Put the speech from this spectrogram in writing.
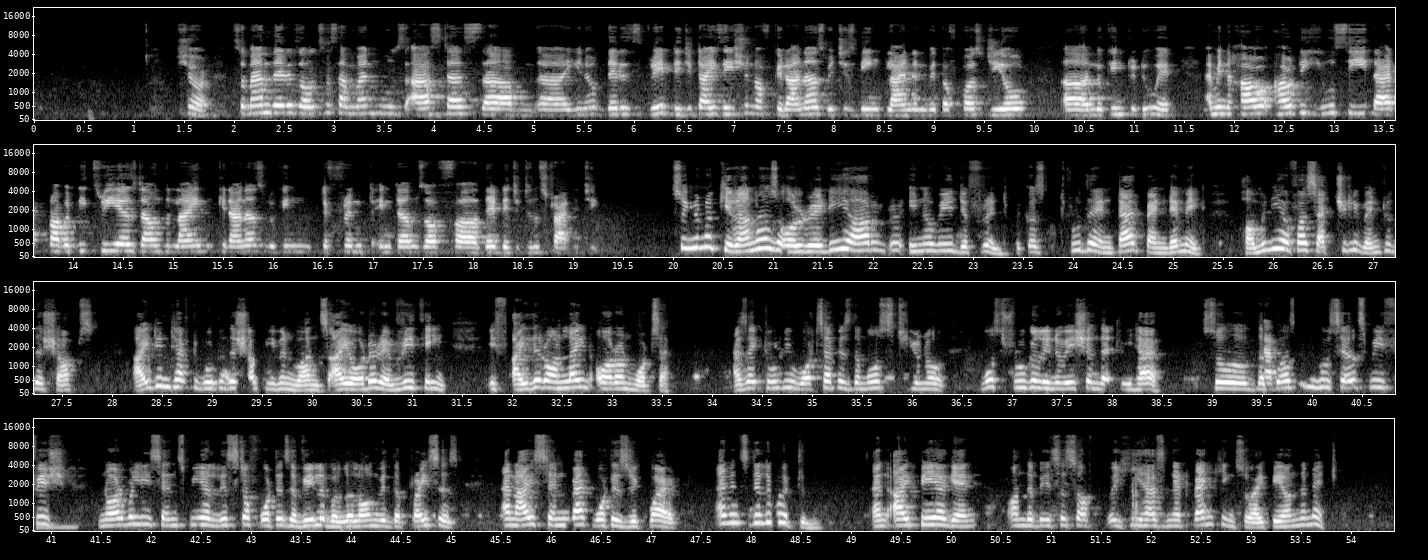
Sure. So, ma'am, there is also someone who's asked us, um, uh, you know, there is great digitization of kiranas which is being planned, and with, of course, Jio uh, looking to do it. I mean, how how do you see that probably three years down the line, kiranas looking different in terms of uh, their digital strategy? So, you know, kiranas already are in a way different because through the entire pandemic, how many of us actually went to the shops? I didn't have to go to the shop even once. I order everything, if either online or on WhatsApp. As I told you, WhatsApp is the most, you know, most frugal innovation that we have. So the person who sells me fish normally sends me a list of what is available along with the prices, and I send back what is required, and it's delivered to me. And I pay again on the basis of he has net banking, so I pay on the net.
